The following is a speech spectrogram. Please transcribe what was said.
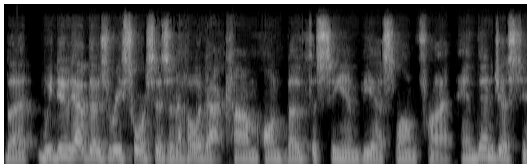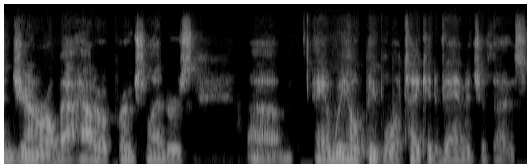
But we do have those resources at ahoa.com on both the CMBS loan front and then just in general about how to approach lenders. Um, and we hope people will take advantage of those.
